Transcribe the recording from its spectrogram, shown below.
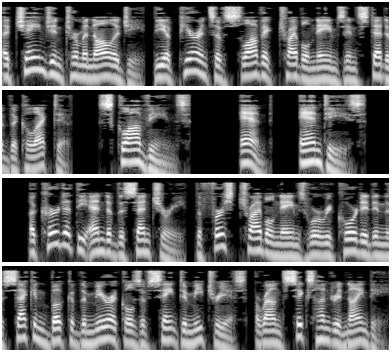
A change in terminology, the appearance of Slavic tribal names instead of the collective Sklavines and Antes occurred at the end of the century. The first tribal names were recorded in the second book of the Miracles of Saint Demetrius, around 690.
